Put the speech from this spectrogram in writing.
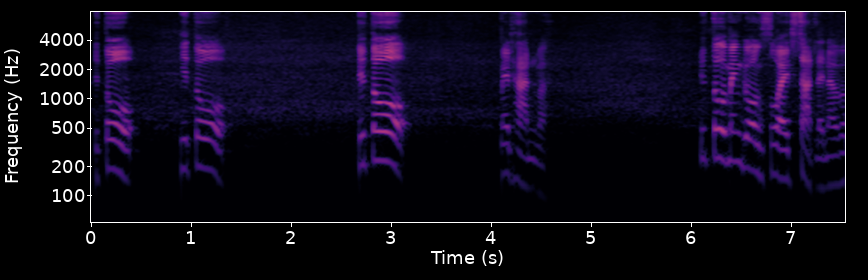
พี่ตู้ พี่ตู้ พี่ตู้ ไม่ทันว่ะ พี่ตู้แม่งดวงซวยสัตว์เลยนะโบ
